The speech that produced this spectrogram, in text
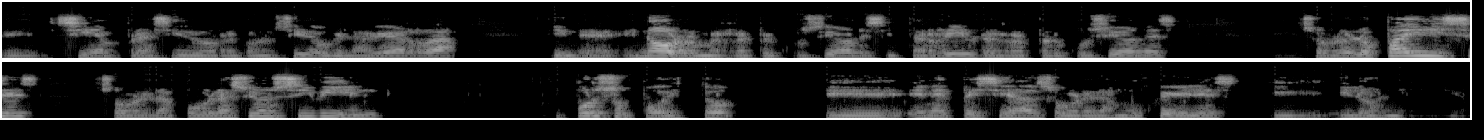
eh, siempre ha sido reconocido que la guerra tiene enormes repercusiones y terribles repercusiones eh, sobre los países, sobre la población civil y, por supuesto, en especial sobre las mujeres y, y los niños.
